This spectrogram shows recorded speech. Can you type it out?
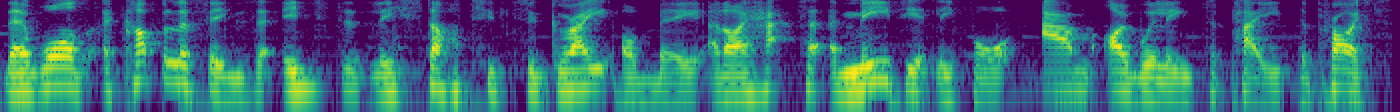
there was a couple of things that instantly started to grate on me, and I had to immediately thought, "Am I willing to pay the price?"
